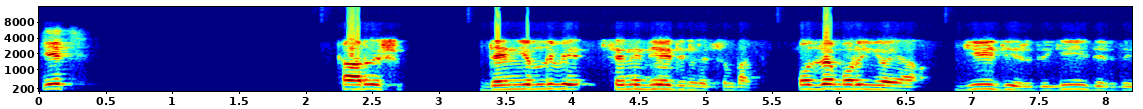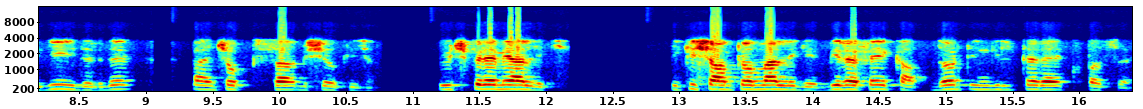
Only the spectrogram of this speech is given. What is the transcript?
git. Kardeşim Daniel Levy seni niye dinlesin bak. Jose Mourinho'ya giydirdi, giydirdi, giydirdi. Ben çok kısa bir şey okuyacağım. 3 Premier Lig, 2 Şampiyonlar Ligi, 1 FA Cup, 4 İngiltere Kupası,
